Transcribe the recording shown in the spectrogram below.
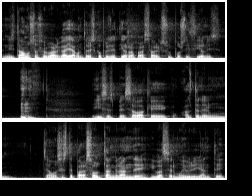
necesitábamos observar Gaia con telescopios de tierra para saber su posición y, se pensaba que al tener digamos, este parasol tan grande iba a ser muy brillante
